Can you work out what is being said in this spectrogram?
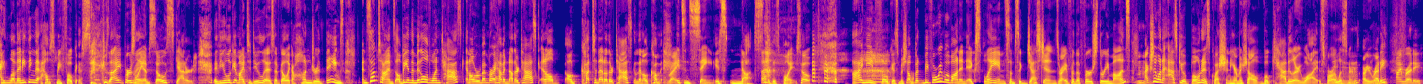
I love anything that helps me focus because I personally right. am so scattered. If you look at my to-do list, I've got like a hundred things. And sometimes I'll be in the middle of one task and I'll remember I have another task and I'll I'll cut to that other task and then I'll come right. it's insane. It's nuts at this point. So I need focus, Michelle. But before we move on and explain some suggestions, right, for the first three months, mm-hmm. I actually want to ask you a bonus question here, Michelle, vocabulary wise for our mm-hmm. listeners. Are you mm-hmm. ready? I'm ready.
